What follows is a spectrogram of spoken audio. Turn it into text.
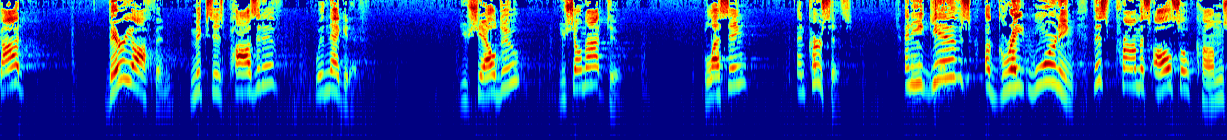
God very often mixes positive with negative. You shall do, you shall not do. Blessing and curses. And he gives a great warning. This promise also comes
